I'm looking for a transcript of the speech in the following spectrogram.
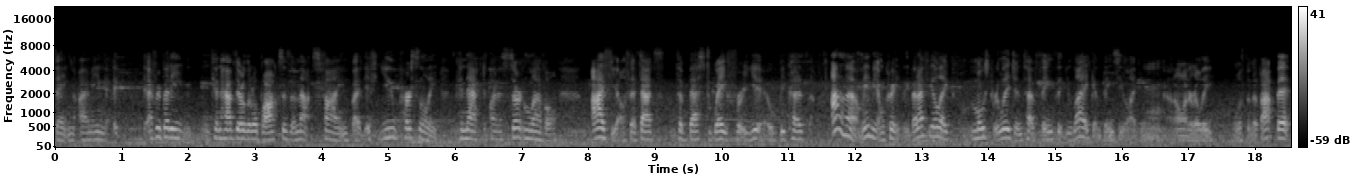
thing. I mean, everybody can have their little boxes and that's fine. But if you personally connect on a certain level, I feel that that's the best way for you because I don't know, maybe I'm crazy, but I feel like most religions have things that you like and things you like, mm, I don't want to really listen to that bit.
